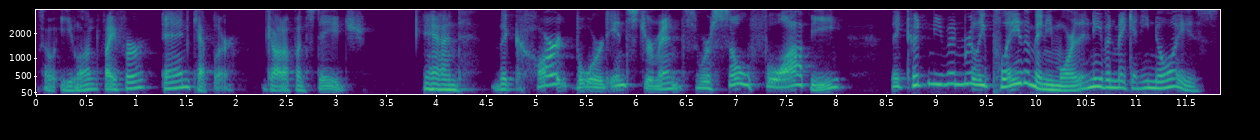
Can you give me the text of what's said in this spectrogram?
So Elon Pfeiffer and Kepler got up on stage. And the cardboard instruments were so floppy, they couldn't even really play them anymore. They didn't even make any noise.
